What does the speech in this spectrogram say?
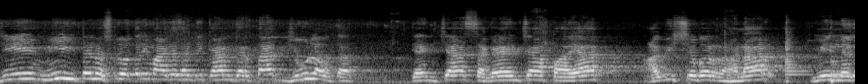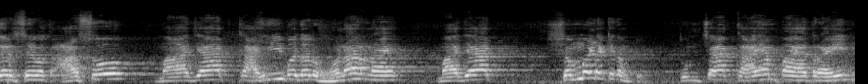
जे मी इथं नसलो तरी माझ्यासाठी काम करतात जीव लावतात त्यांच्या सगळ्यांच्या पायात आयुष्यभर राहणार. मी नगरसेवक असो माझ्यात काही बदल होणार नाही. माझ्यात शंभर टक्के जमतो. तुमच्या कायम पायात राहीन.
